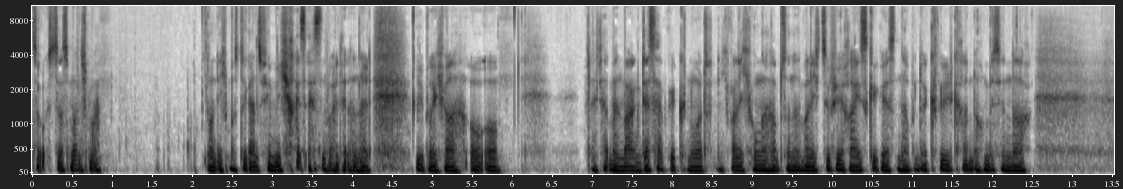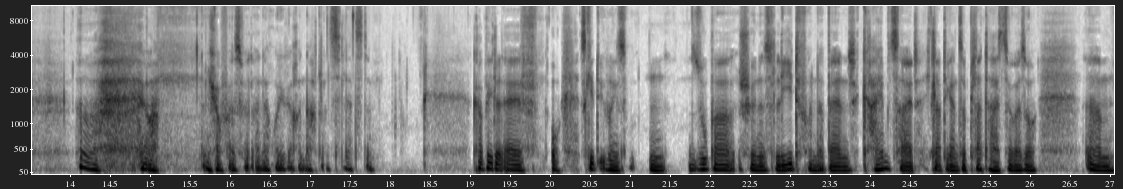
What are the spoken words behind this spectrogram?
so ist das manchmal. Und ich musste ganz viel Milchreis essen, weil der dann halt übrig war. Oh oh. Vielleicht hat mein Magen deshalb geknurrt. Nicht weil ich Hunger habe, sondern weil ich zu viel Reis gegessen habe und da quillt gerade noch ein bisschen nach. Oh, ja, ich hoffe, es wird eine ruhigere Nacht als die letzte. Kapitel 11. Oh, es gibt übrigens ein super schönes Lied von der Band Keimzeit. Ich glaube, die ganze Platte heißt sogar so. Ähm,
